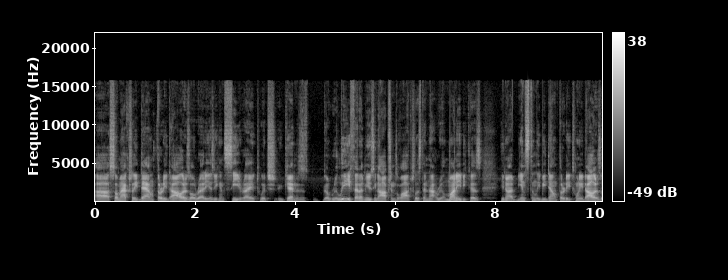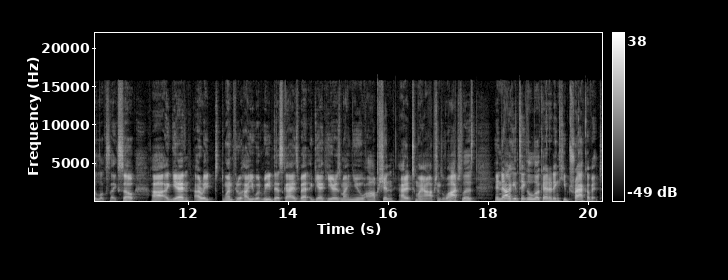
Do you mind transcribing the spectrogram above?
Uh, so I'm actually down $30 already, as you can see, right? Which again is a relief that I'm using options watch list and not real money because, you know, I'd instantly be down $30, $20, it looks like. So uh, again, I already went through how you would read this, guys. But again, here's my new option added to my options watch list. And now I can take a look at it and keep track of it,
